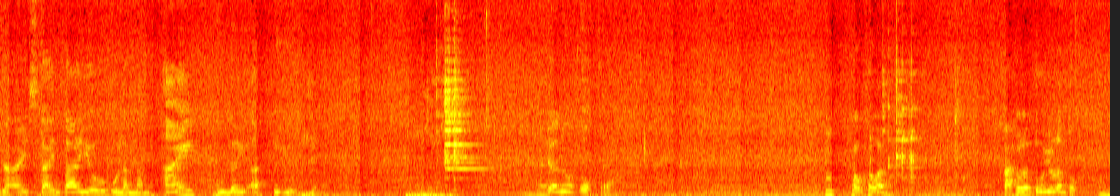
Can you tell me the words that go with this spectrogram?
guys, kain tayo. Ulam namin ay gulay at tuyo. Yan. Yan o, okra. Hmm, saw-sawan. Kaso lang tuyo lang to. Hmm.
